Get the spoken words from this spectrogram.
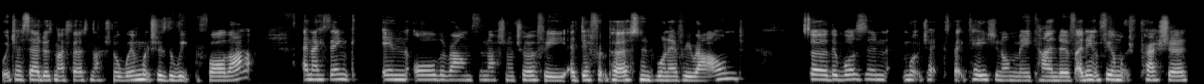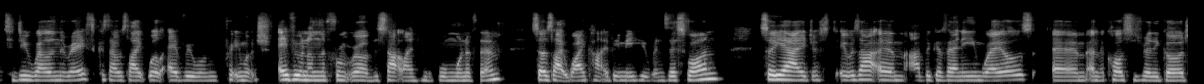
which I said was my first national win, which was the week before that. And I think in all the rounds of the national trophy, a different person had won every round. So there wasn't much expectation on me, kind of. I didn't feel much pressure to do well in the race because I was like, well, everyone, pretty much everyone on the front row of the start line had won one of them. So I was like, why can't it be me who wins this one? So yeah, I just, it was at um, Abergavenny in Wales um, and the course was really good.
